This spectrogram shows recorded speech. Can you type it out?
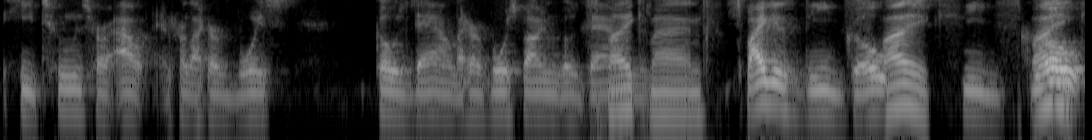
he tunes her out and her like her voice goes down like her voice volume goes down Spike, man. Spike is the goat. Spike. The Spike. goat,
